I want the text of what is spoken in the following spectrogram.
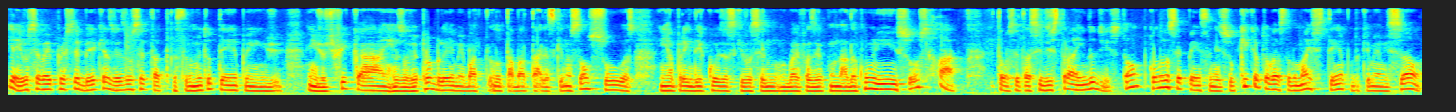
E aí você vai perceber que às vezes você está gastando muito tempo em, em, justificar, em resolver problemas, em bat lutar batalhas que não são suas, em aprender coisas que você não vai fazer com nada com isso, ou sei lá. Então você está se distraindo disso. Então, quando você pensa nisso, o que, que eu estou gastando mais tempo do que minha missão?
